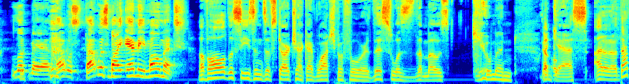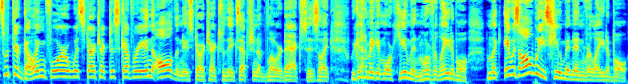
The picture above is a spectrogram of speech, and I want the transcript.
Look, man, that was that was my Emmy moment. Of all the seasons of Star Trek I've watched before, this was the most human, I guess. I don't know. That's what they're going for with Star Trek Discovery and all the new Star Treks, with the exception of Lower Decks, is like, we got to make it more human, more relatable. I'm like, it was always human and relatable,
